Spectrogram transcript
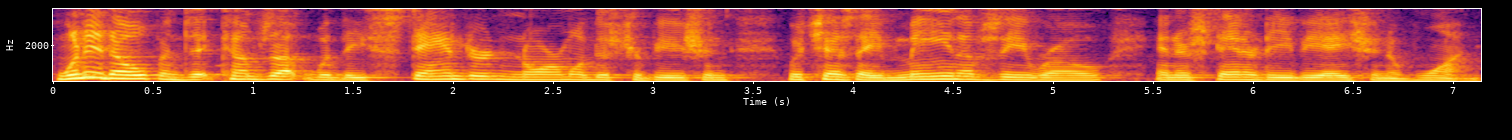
When it opens, it comes up with the standard normal distribution, which has a mean of zero and a standard deviation of one.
